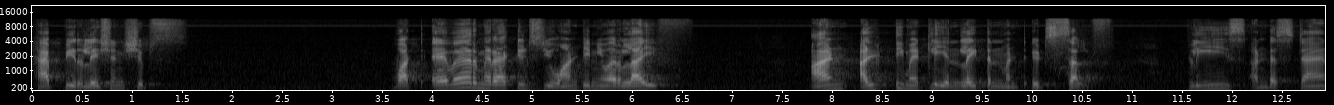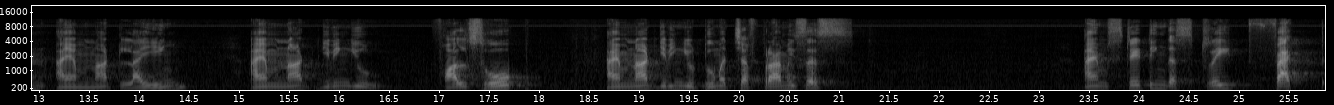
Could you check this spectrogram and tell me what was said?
happy relationships, whatever miracles you want in your life, and ultimately enlightenment itself please understand I am not lying. I am not giving you false hope. I am not giving you too much of promises. I am stating the straight fact,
